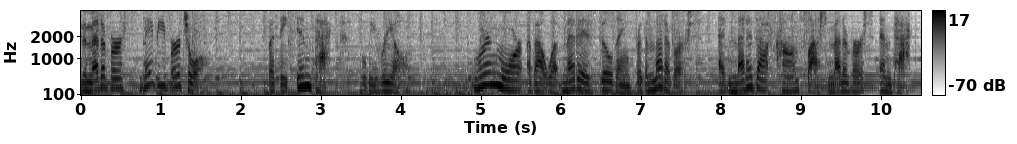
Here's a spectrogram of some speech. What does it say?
The metaverse may be virtual, but the impact will be real. Learn more about what Meta is building for the metaverse at meta.com slash metaverse impact.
